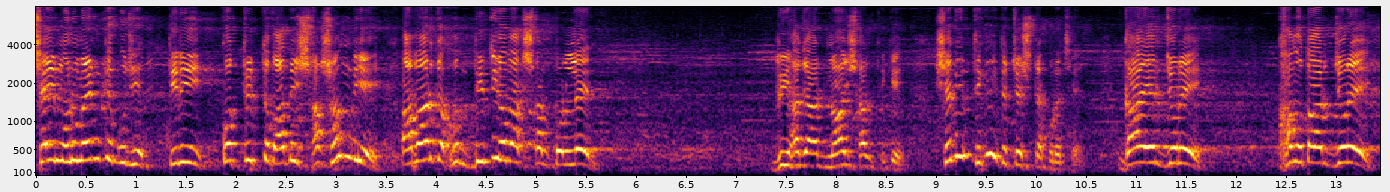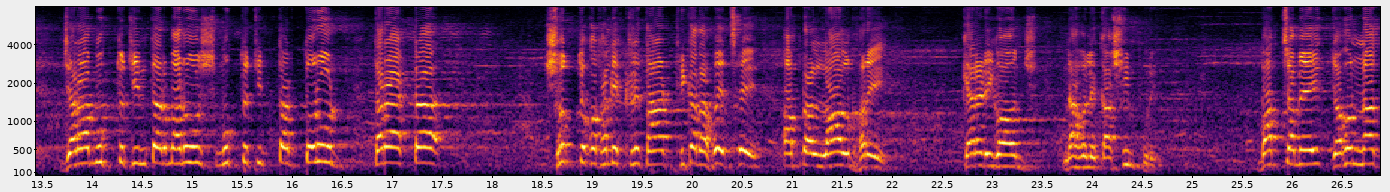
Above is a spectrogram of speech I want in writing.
সেই মনুমেন্টকে বুঝে তিনি কর্তৃত্ববাদী শাসন দিয়ে আবার যখন দ্বিতীয় বাকশাল করলেন, দুই হাজার নয় সাল থেকে, সেদিন থেকেই তো চেষ্টা করেছে। গায়ের জোরে, ক্ষমতার জোরে, যারা মুক্ত চিন্তার মানুষ, মুক্ত চিন্তার তরুণ, তারা একটা সত্য কথা লিখলে তার ঠিকানা হয়েছে আপনার লাল ঘরে ক্যারাডিগঞ্জ না হলে কাশিমপুরে। বাচ্চা মেয়ে জগন্নাথ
